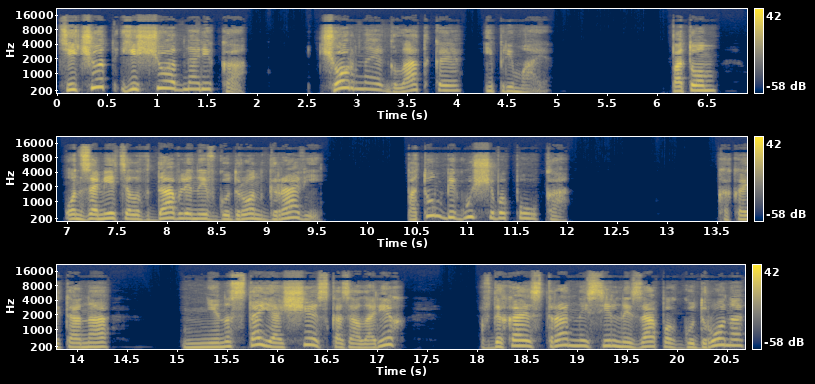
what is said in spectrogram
течет еще одна река, черная, гладкая и прямая. Потом он заметил вдавленный в гудрон гравий, потом бегущего паука. — Какая-то она не настоящая, — сказал Орех, вдыхая странный сильный запах гудрона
